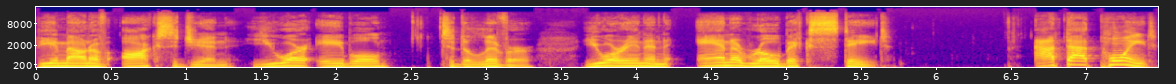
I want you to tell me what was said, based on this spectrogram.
the amount of oxygen you are able to deliver, you are in an anaerobic state. At that point,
